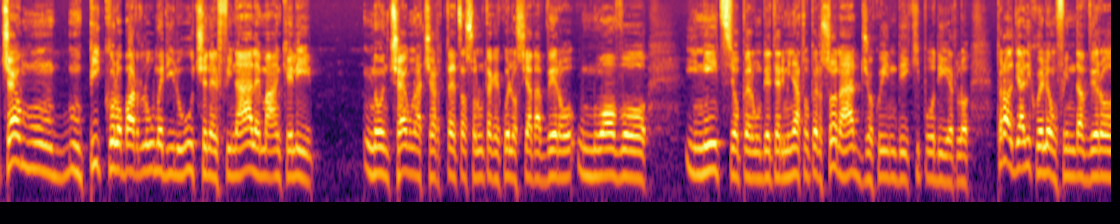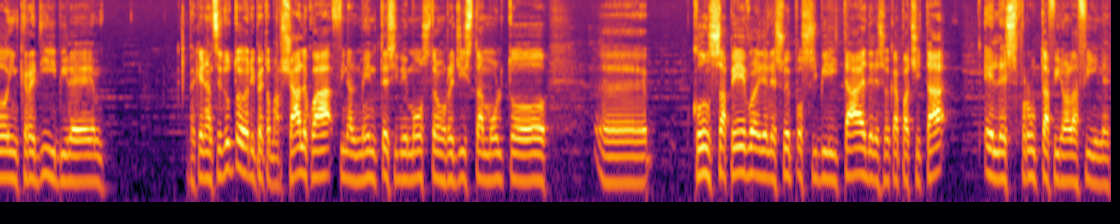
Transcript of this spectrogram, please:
C'è un, un, piccolo barlume di luce nel finale, ma anche lì non c'è una certezza assoluta che quello sia davvero un nuovo inizio per un determinato personaggio, quindi chi può dirlo. Però al di là di quello è un film davvero incredibile. Perché innanzitutto, ripeto, Marshall qua finalmente si dimostra un regista molto eh, consapevole delle sue possibilità e delle sue capacità e le sfrutta fino alla fine.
